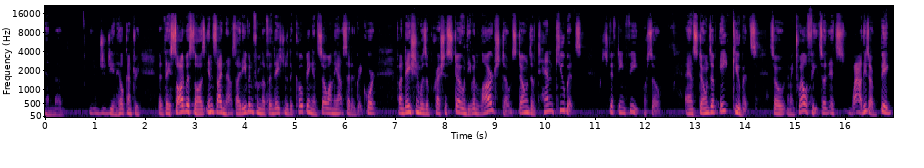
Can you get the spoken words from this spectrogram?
in uh, Judean hill country. But they sawed with saws inside and outside, even from the foundation to the coping and so on the outside of the great court. Foundation was of precious stones, even large stones, stones of ten cubits, which is fifteen feet or so, and stones of eight cubits. So I mean twelve feet. So it's wow, these are big,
